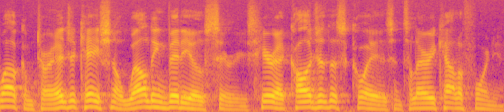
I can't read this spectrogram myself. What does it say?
And welcome to our educational welding video series here at College of the Sequoias in Tulare, California.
